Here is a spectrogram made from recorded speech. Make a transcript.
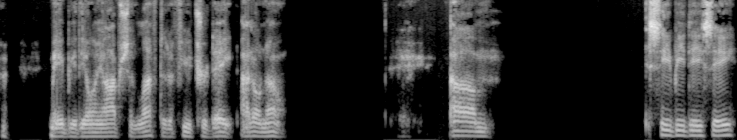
may be the only option left at a future date. I don't know. Um, CBDC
